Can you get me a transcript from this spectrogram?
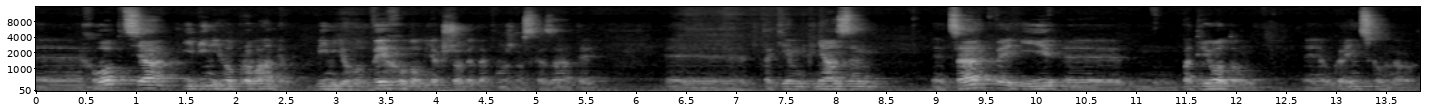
е, хлопця, і він його провадив. Він його виховав, якщо би так можна сказати, е, таким князем е, церкви і е, патріотом е, українського народу.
